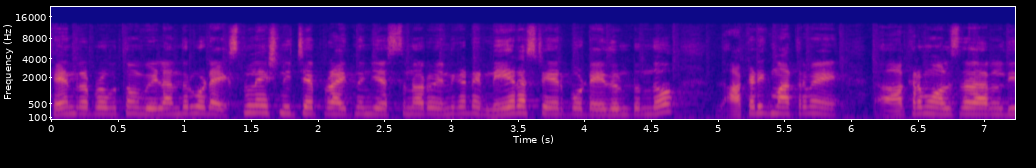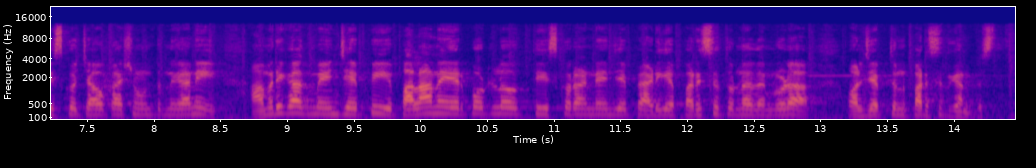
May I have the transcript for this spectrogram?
కేంద్ర ప్రభుత్వం వీళ్ళందరూ కూడా ఎక్స్ప్లెనేషన్ ఇచ్చే ప్రయత్నం చేస్తున్నారు. ఎందుకంటే నియరెస్ట్ ఎయిర్పోర్ట్ ఏది ఉంటుందో అక్కడికి మాత్రమే అక్రమ వలసదారులను తీసుకొచ్చే అవకాశం ఉంటుంది. కానీ అమెరికాకు మేము చెప్పి పలానా ఎయిర్పోర్ట్లో తీసుకురండి అని చెప్పి అడిగే పరిస్థితి ఉన్నదని కూడా వాళ్ళు చెప్తున్న పరిస్థితి కనిపిస్తుంది.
